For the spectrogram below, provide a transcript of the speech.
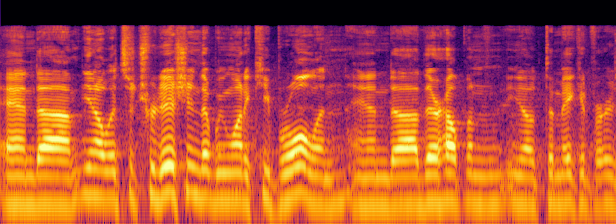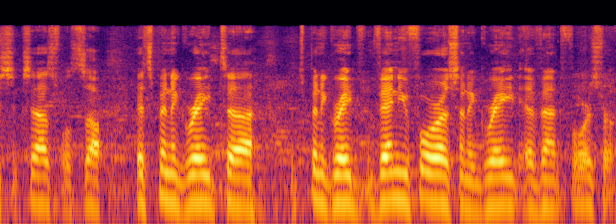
And um, you know, it's a tradition that we want to keep rolling, and uh, they're helping you know to make it very successful. So it's been a great, uh, it's been a great venue for us and a great event for us for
